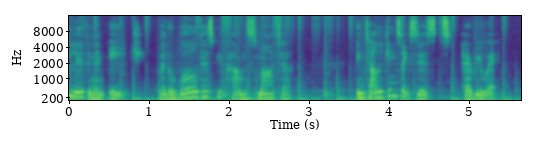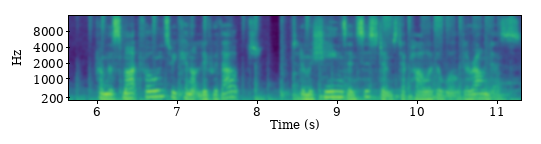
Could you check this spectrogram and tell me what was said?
live in an age where the world has become smarter. Intelligence exists everywhere, from the smartphones we cannot live without to the machines and systems that power the world around us.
